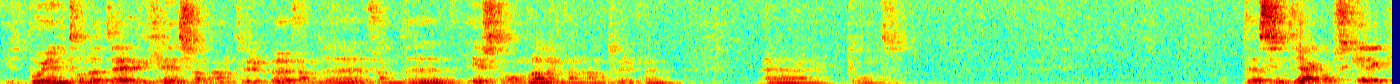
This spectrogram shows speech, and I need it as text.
is boeiend omdat hij de grens van Antwerpen, van de, van de eerste omwalling van Antwerpen, uh, toont. De Sint-Jacobskerk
